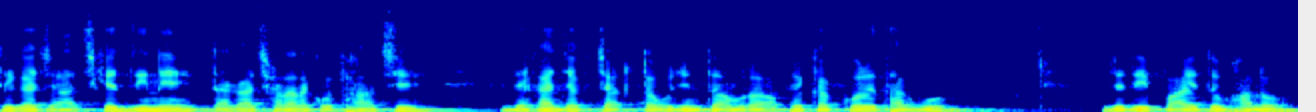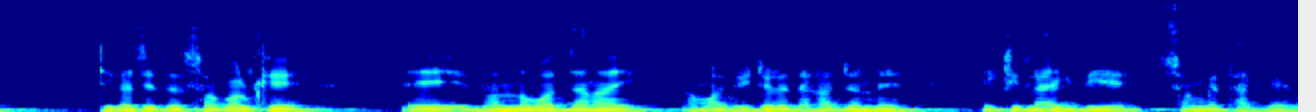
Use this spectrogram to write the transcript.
ঠিক আছে, আজকের দিনে টাকা ছাড়ার কথা আছে। দেখা যাক চারটা পর্যন্ত আমরা অপেক্ষা করে থাকব। যদি পাই তো ভালো। ঠিক আছে? তো সকলকে এই ধন্যবাদ জানাই আমার ভিডিওটা দেখার জন্যে। একটি লাইক দিয়ে সঙ্গে থাকবেন।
